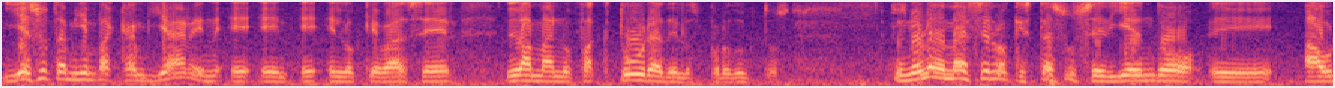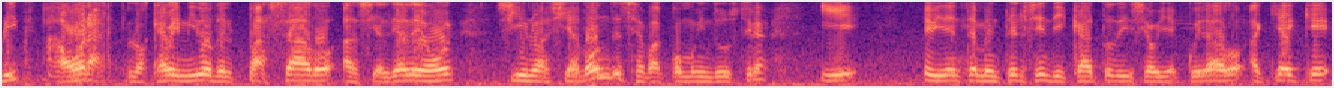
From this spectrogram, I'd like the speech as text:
Y eso también va a cambiar en, lo que va a ser la manufactura de los productos. Entonces, no nada más es lo que está sucediendo eh, ahorita, ahora, lo que ha venido del pasado hacia el día de hoy, sino hacia dónde se va como industria y evidentemente el sindicato dice, oye, cuidado, aquí hay, que,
